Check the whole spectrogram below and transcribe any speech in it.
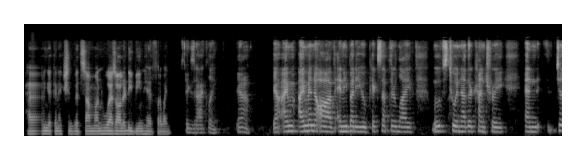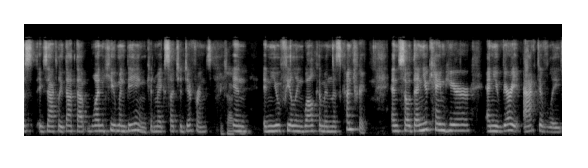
having a connection with someone who has already been here for a while? Exactly. Yeah. Yeah, I'm I'm in awe of anybody who picks up their life, moves to another country, and just exactly that that one human being can make such a difference exactly. in in you feeling welcome in this country. And so then you came here and you very actively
